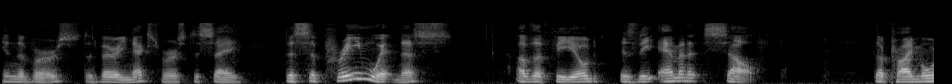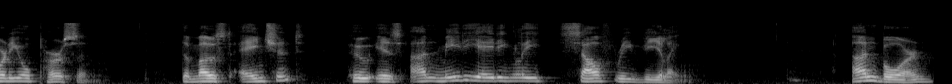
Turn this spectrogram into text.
in the verse, the very next verse, to say, the supreme witness of the field is the immanent self, the primordial person, the most ancient, who is unmediatingly self revealing. Unborn,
